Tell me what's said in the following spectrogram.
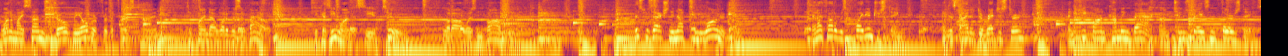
One of my sons drove me over for the first time to find out what it was about, because he wanted to see it too, what all was involved in it. This was actually not too long ago, and I thought it was quite interesting and decided to register and keep on coming back on Tuesdays and Thursdays.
